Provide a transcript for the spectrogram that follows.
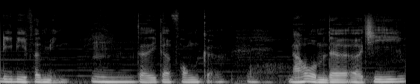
粒粒分明嗯。的一个风格。哦。然后我们的耳机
